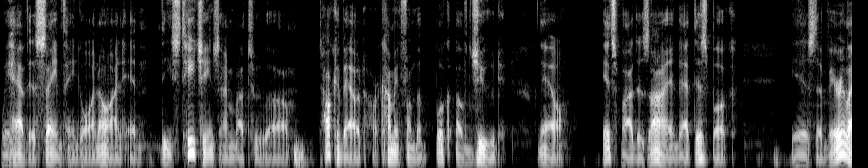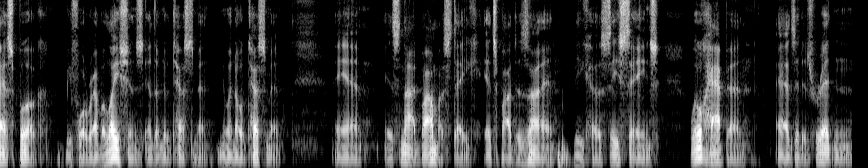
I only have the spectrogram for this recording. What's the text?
we have this same thing going on. And these teachings I'm about to uh, talk about are coming from the book of Jude. Now, it's by design that this book is the very last book before Revelations in the New Testament, New and Old Testament. And it's not by mistake, it's by design because these things will happen as it is written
